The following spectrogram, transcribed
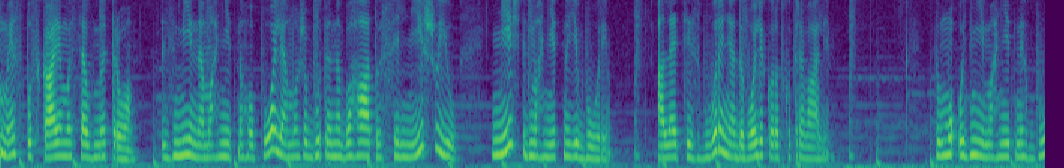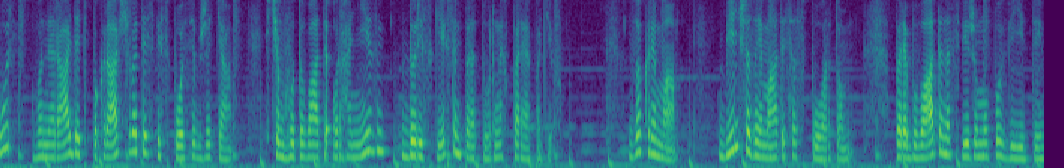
ми спускаємося в метро, зміна магнітного поля може бути набагато сильнішою, ніж від магнітної бурі. Але ці збурення доволі короткотривалі. Тому одні магнітних бурь вони радять покращувати свій спосіб життя, щоб готувати організм до різких температурних перепадів. Зокрема, більше займатися спортом, перебувати на свіжому повітрі,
